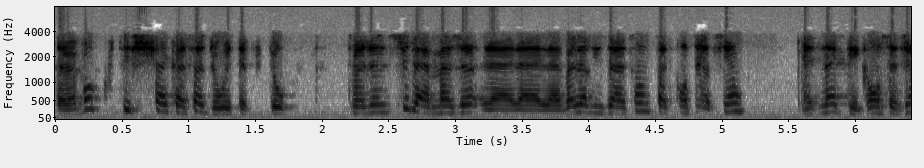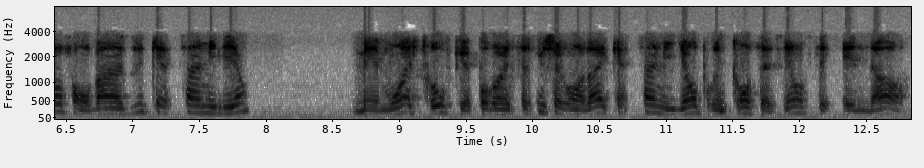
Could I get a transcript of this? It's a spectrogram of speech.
Ça n'avait pas coûté si cher que ça, Joey Saputo. T'imagines-tu la, la, la, la, valorisation de cette concession? Maintenant que les concessions sont vendues 400 millions, mais moi, je trouve que pour un circuit secondaire, 400 millions pour une concession, c'est énorme.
